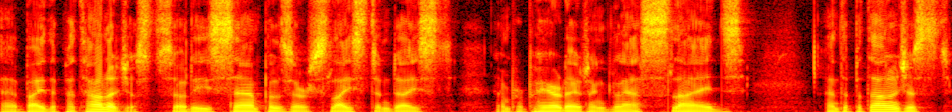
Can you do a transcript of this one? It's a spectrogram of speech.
uh, by the pathologist. So these samples are sliced and diced and prepared out on glass slides, and the pathologist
